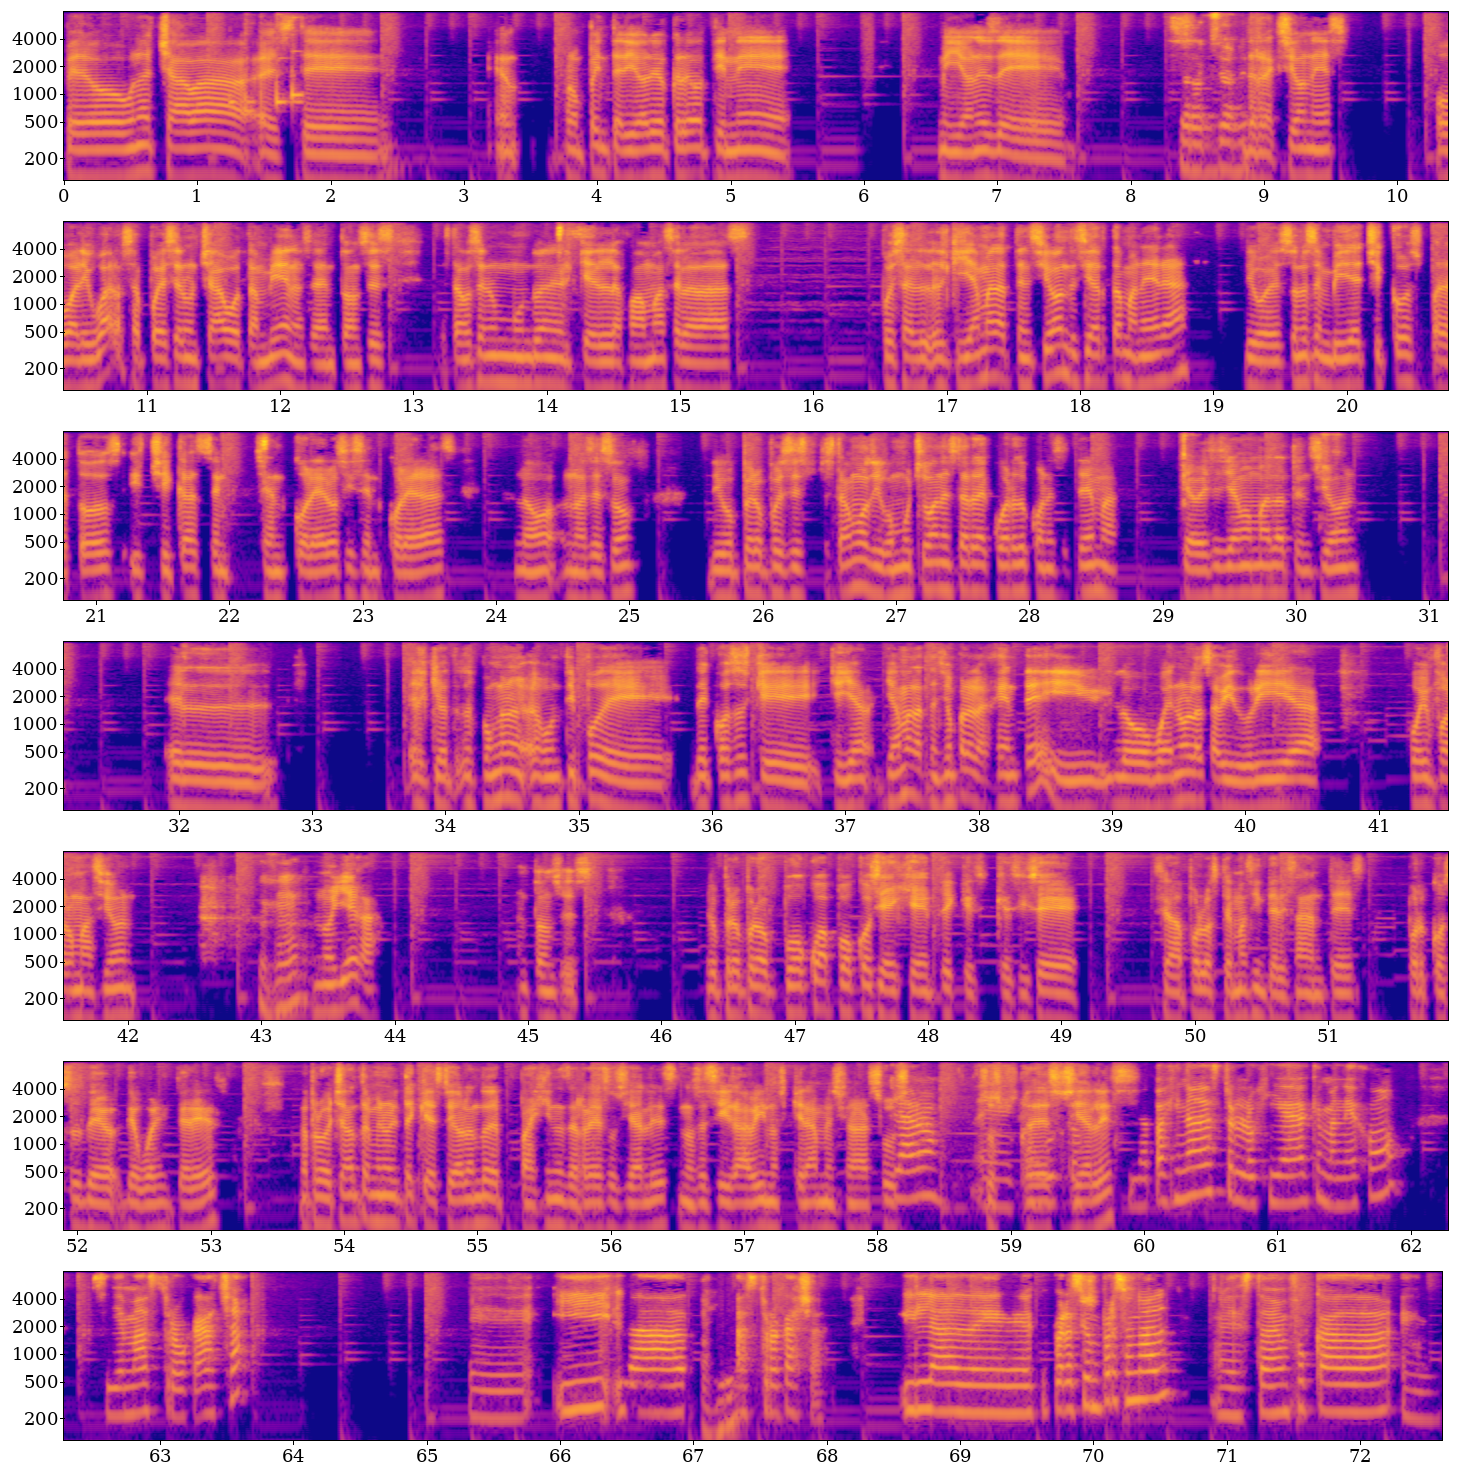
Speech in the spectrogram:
pero una chava, este, rompe interior, yo creo, tiene millones de, reacciones. de reacciones, o al igual, o sea, puede ser un chavo también, o sea, entonces estamos en un mundo en el que la fama se la das pues el, que llama la atención de cierta manera. Digo, eso no es envidia, chicos, para todos y chicas, sean coleros y sean coleras, no, no es eso. Digo, pero pues estamos, digo, muchos van a estar de acuerdo con ese tema, que a veces llama más la atención el, el que pongan algún tipo de, de cosas que, que ya, llaman la atención para la gente y lo bueno, la sabiduría o información no llega. Entonces, pero, pero poco a poco si hay gente que, que sí se, se va por los temas interesantes, por cosas de, de buen interés. Aprovechando también ahorita que estoy hablando de páginas de redes sociales, no sé si Gaby nos quiera mencionar sus, sus eh, redes sociales. La página de astrología que manejo se llama Astrogacha eh, y la uh y la de superación personal está enfocada en,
